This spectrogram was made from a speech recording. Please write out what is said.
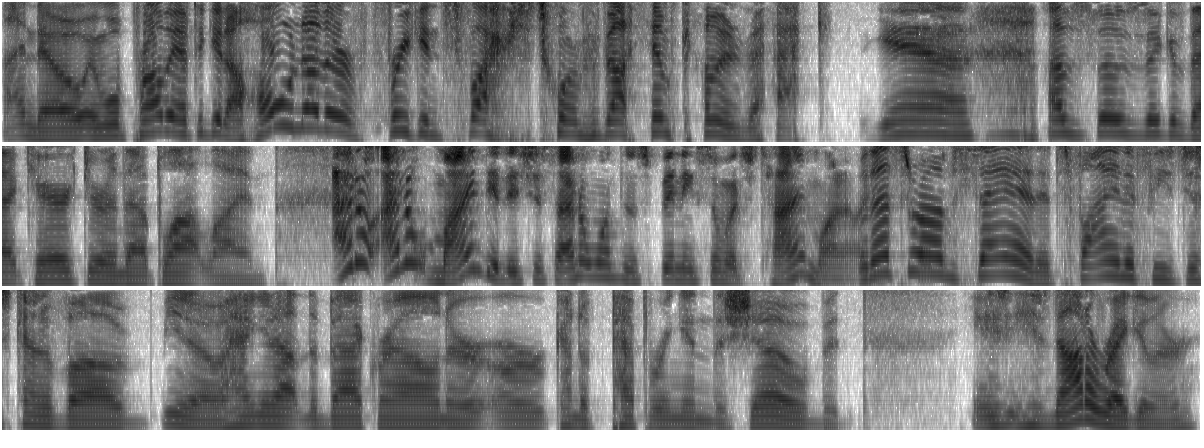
I know, and we'll probably have to get a whole nother freaking Firestorm about him coming back. Yeah. I'm so sick of that character and that plot line. I don't I don't mind it. It's just I don't want them spending so much time on it. But that's what I'm saying. It's fine if he's just kind of uh, you know, hanging out in the background or, or kind of peppering in the show, but he's he's not a regular.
